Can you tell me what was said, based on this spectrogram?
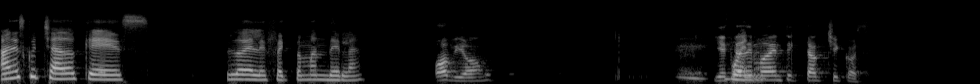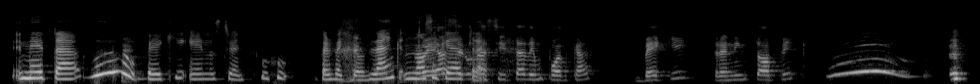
¿Han escuchado qué es lo del efecto Mandela? Obvio. Y está de Bueno. moda en TikTok, chicos. Neta, ¡uh! Becky en los trends. ujú. Perfecto, Blanc no Voy se a queda hacer una cita de un podcast. Becky, trending topic.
